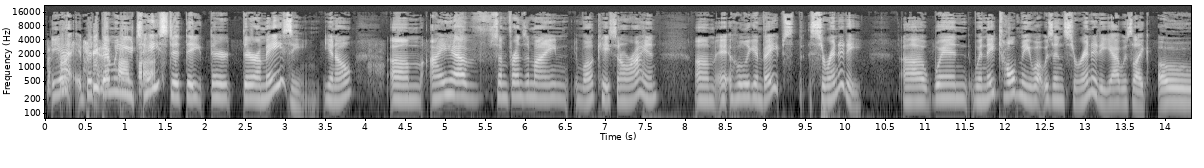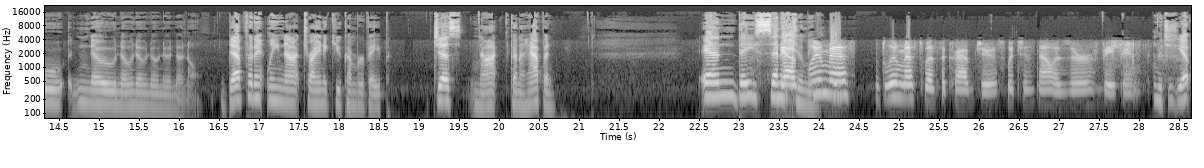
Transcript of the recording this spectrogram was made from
The yeah, but then when you up. taste it, they they're they're amazing. You know, um, I have some friends of mine. Well, Case and Orion, um, at Hooligan Vapes, Serenity. Uh, when when they told me what was in Serenity, I was like, oh no no no no no no no, definitely not trying a cucumber vape, just not gonna happen. And they sent Yeah, it to Blue me, Mist. Blue Mist was the crab juice, which is now Azure vaping. which is yep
